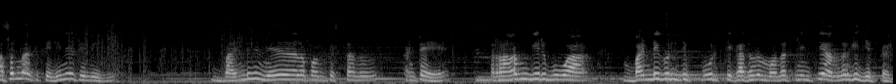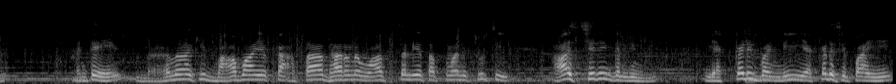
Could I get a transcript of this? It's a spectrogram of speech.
అసలు నాకు తెలియనే తెలియదు. బండిని నేను ఎలా పంపిస్తాను? అంటే రామ్గిరి బువ్వ బండి గురించి పూర్తి కథను మొదటి నుంచి అందరికీ చెప్పాడు. అంటే నానాకి బాబా యొక్క అసాధారణ వాత్సల్య తత్వాన్ని చూసి ఆశ్చర్యం కలిగింది. ఎక్కడి బండి ఎక్కడి సిపాయి?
